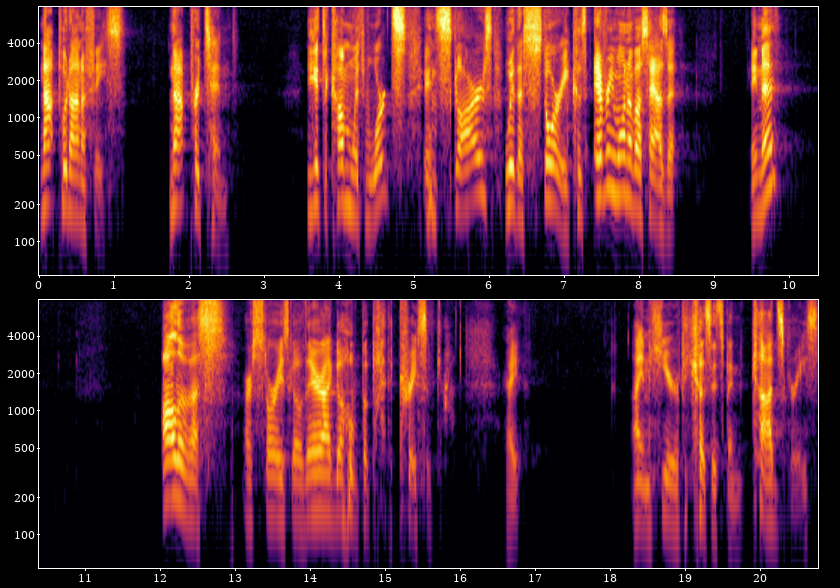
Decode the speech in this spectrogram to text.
not put on a face, not pretend. You get to come with warts and scars with a story because every one of us has it. Amen? All of us, our stories go, there I go, but by the grace of God, right? I am here because it's been God's grace,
